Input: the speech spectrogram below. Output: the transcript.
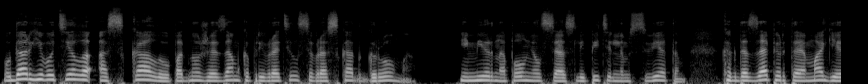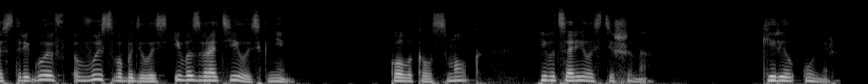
Удар его тела о скалы у подножия замка превратился в раскат грома, и мир наполнился ослепительным светом, когда запертая магия Стригоев высвободилась и возвратилась к ним. Колокол смолк, и воцарилась тишина. Кирилл умер.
